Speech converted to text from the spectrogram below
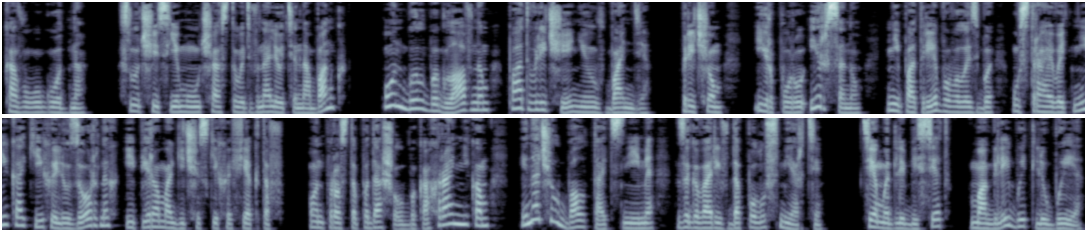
кого угодно. Случись ему участвовать в налете на банк, он был бы главным по отвлечению в банде. Причем Ирпуру Ирсену не потребовалось бы устраивать никаких иллюзорных и пиромагических эффектов. Он просто подошел бы к охранникам и начал болтать с ними, заговорив до полусмерти. Темы для бесед могли быть любые.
